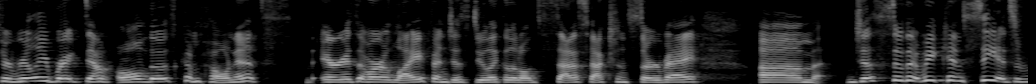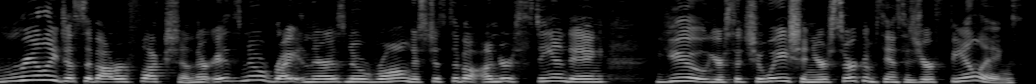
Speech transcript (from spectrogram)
to really break down all of those components, areas of our life, and just do like a little satisfaction survey um, just so that we can see it's really just about reflection. There is no right and there is no wrong. It's just about understanding you, your situation, your circumstances, your feelings,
